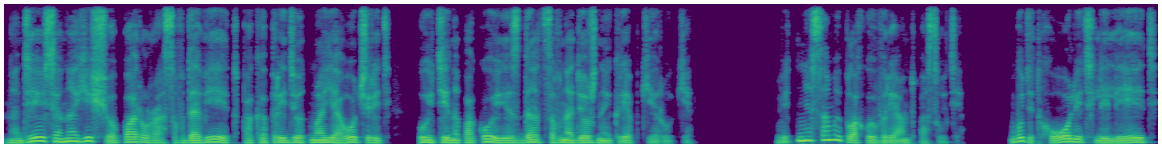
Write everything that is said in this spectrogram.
Надеюсь, она еще пару раз вдовеет, пока придет моя очередь уйти на покой и сдаться в надежные крепкие руки. Ведь не самый плохой вариант, по сути. Будет холить, лелеять,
